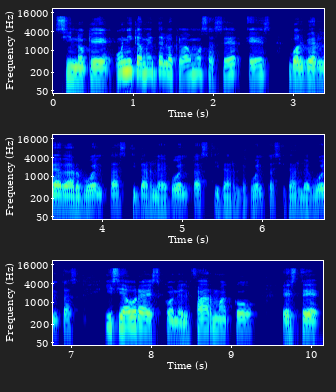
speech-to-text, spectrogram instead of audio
sino que únicamente lo que vamos a hacer es volverle a dar vueltas y darle vueltas y darle vueltas y darle vueltas. Y si ahora es con el fármaco, este,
